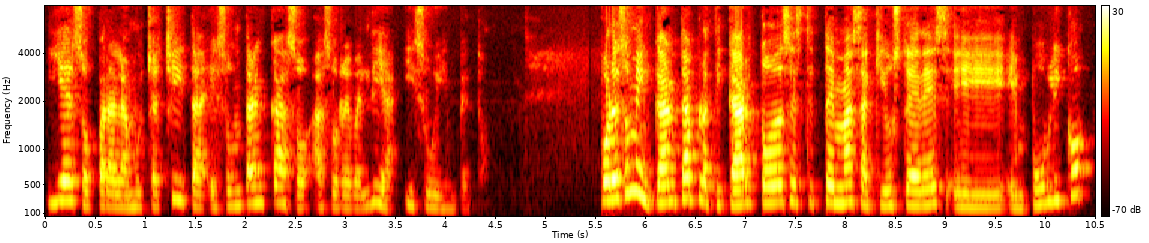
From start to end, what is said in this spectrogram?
y eso para la muchachita es un trancazo a su rebeldía y su ímpetu. Por eso me encanta platicar todos estos temas aquí ustedes eh, en público,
